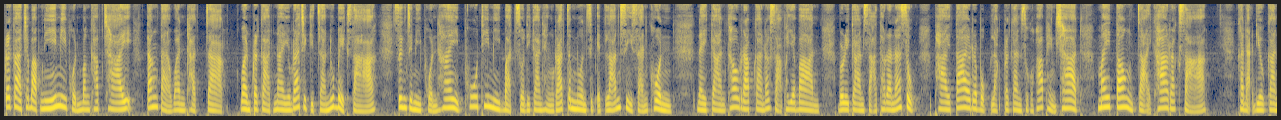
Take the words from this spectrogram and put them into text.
ประกาศฉบับนี้มีผลบังคับใช้ตั้งแต่วันถัดจาก วันประกาศในราชกิจจานุเบกษา ซึ่งจะมีผลให้ผู้ที่มีบัตรสวัสดิการแห่งรัฐจำนวน 11 ล้าน4แสนคน ในการเข้ารับการรักษาพยาบาล บริการสาธารณสุข ภายใต้ระบบหลักประกันสุขภาพแห่งชาติ ไม่ต้องจ่ายค่ารักษา ขณะเดียวกัน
